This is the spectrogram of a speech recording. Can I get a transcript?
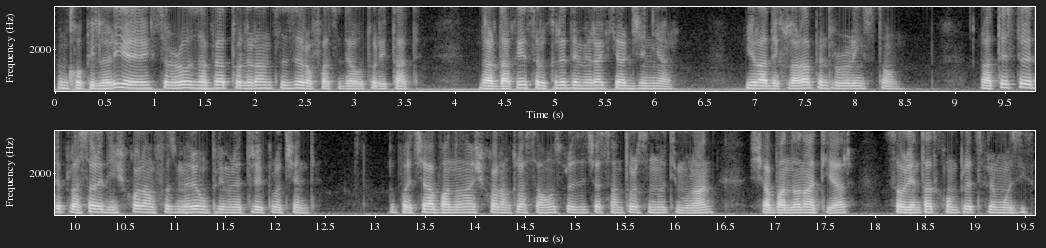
În copilărie, Axel Rose avea toleranță zero față de autoritate, dar dacă e să-l credem, era chiar genial. El a declarat pentru Rolling Stone. La testele de plasare din școală am fost mereu în primele 3%. După ce a abandonat școala în clasa 11, s-a întors în ultimul an și a abandonat iar, s-a orientat complet spre muzică.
